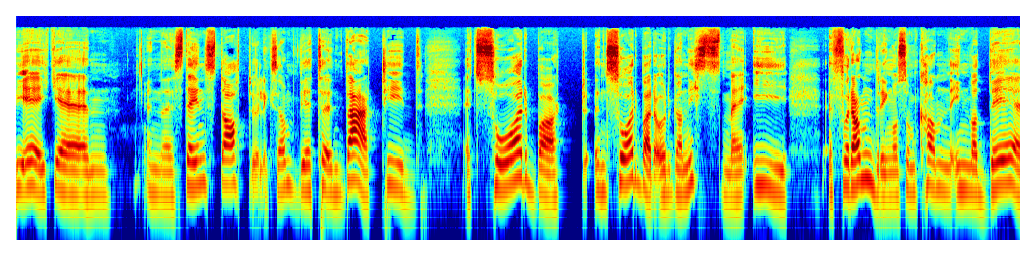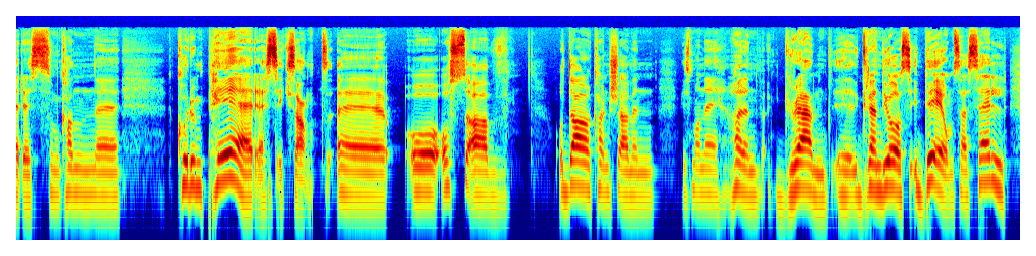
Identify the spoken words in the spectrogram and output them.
vi er ikke en, en steinstatue, liksom. Vi er til enhver tid et sårbart en sårbar organisme i forandring, og som kan invaderes, som kan uh, korrumperes, ikke sant. Uh, og også av og da kanskje av en Hvis man er, har en grand, eh, grandios idé om seg selv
